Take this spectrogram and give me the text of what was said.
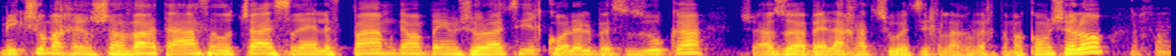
מיק שומאחר שבר את האס הזאת 19 אלף פעם, גם הפעמים שהוא לא היה צריך, כולל בסוזוקה, שאז הוא היה בלחץ שהוא היה צריך להרוויח את המקום שלו, נכון.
